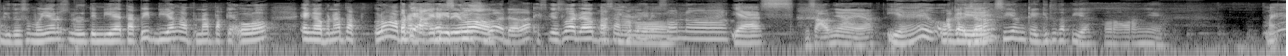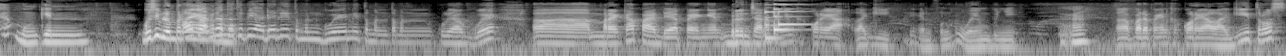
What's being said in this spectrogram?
gitu semuanya harus nurutin dia tapi dia nggak pernah pakai lo eh nggak pernah pakai lo nggak pernah pakai diri excuse lo lo adalah, excuse lo adalah pasangan lo sono. yes Misalnya ya. iya oke Agak jarang sih yang kayak gitu tapi ya orang-orangnya ya. Eh, mungkin gue sih belum Oh pernah ya enggak, ketemu tapi ada deh temen gue nih temen-temen kuliah gue eh, mereka pada pengen berencana pengen ke Korea lagi. Ini handphone gue yang bunyi. Mm-mm. Eh, pada pengen ke Korea lagi terus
